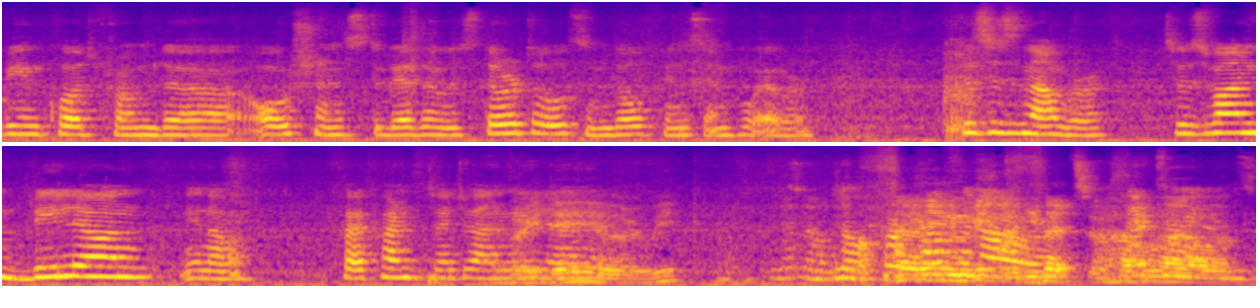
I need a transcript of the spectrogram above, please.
being caught from the oceans together with turtles and dolphins and whoever. This is the number. So it's one billion. You know, 521 Every million. day, every week. No, for 30 half an hour. that's half an 30 hour. minutes.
